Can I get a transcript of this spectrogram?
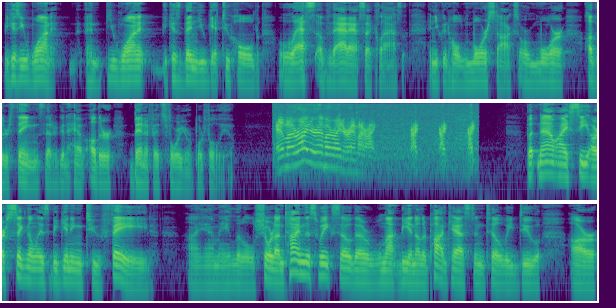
because you want it. And you want it because then you get to hold less of that asset class and you can hold more stocks or more other things that are going to have other benefits for your portfolio. Am I right or am I right or am I right? Right, right, right. But now I see our signal is beginning to fade. I am a little short on time this week, so there will not be another podcast until we do our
